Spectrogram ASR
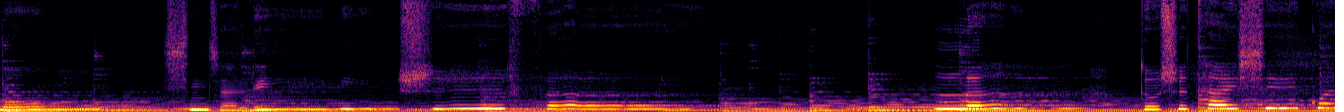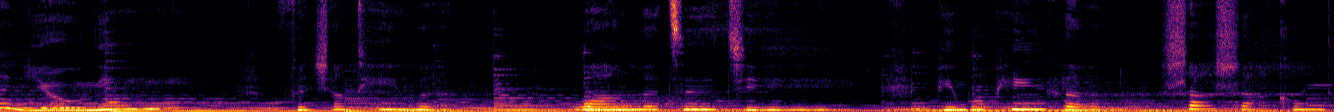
梦醒在黎是太习惯有你分享体温，忘了自己平不平衡，傻傻空的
